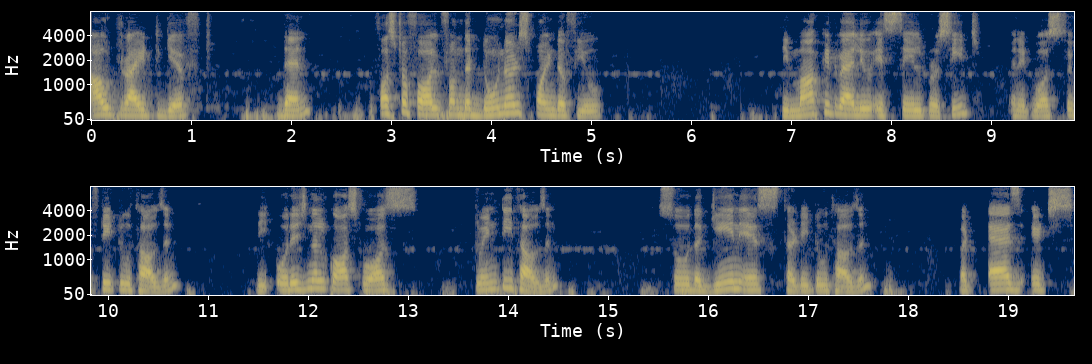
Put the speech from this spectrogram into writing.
outright gift then first of all from the donor's point of view the market value is sale proceed and it was 52000 the original cost was 20000 so the gain is 32000 but as it's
